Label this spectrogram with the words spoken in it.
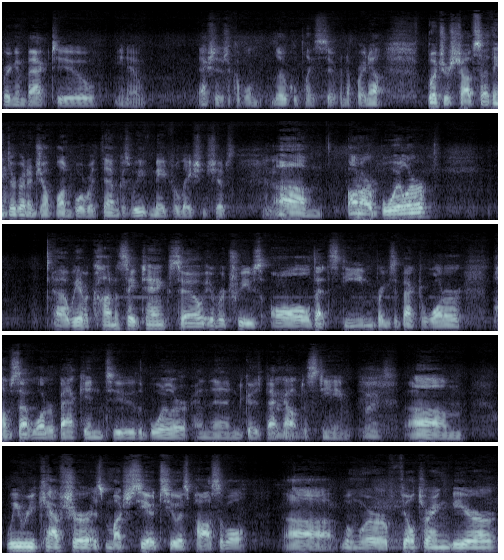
bring them back to you know. Actually, there's a couple local places open up right now, butcher shops. So I think they're going to jump on board with them because we've made relationships. Um, on our boiler, uh, we have a condensate tank, so it retrieves all that steam, brings it back to water, pumps that water back into the boiler, and then goes back out to steam. Nice. Um, we recapture as much CO2 as possible. Uh, when we're filtering beer,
